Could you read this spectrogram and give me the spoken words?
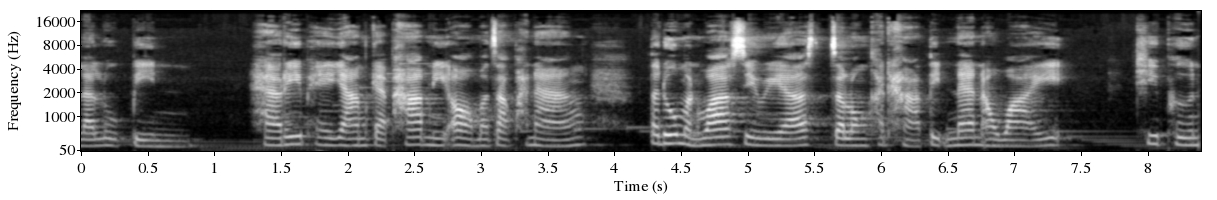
และลูปิน แฮร์รี่พยายามแกะภาพนี้ออกมาจากผนัง แต่ดูเหมือนว่าซีเรียสจะลงคาถาติดแน่นเอาไว้ ที่พื้น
